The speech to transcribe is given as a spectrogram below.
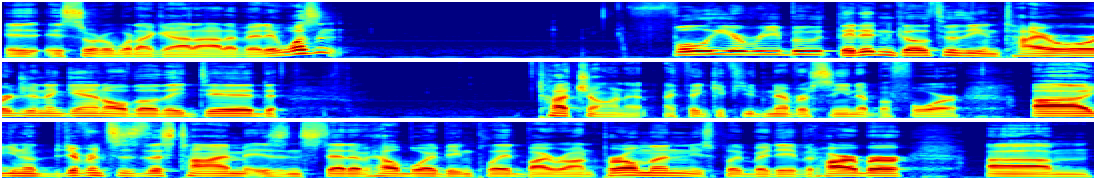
is, is, sort of what I got out of it. It wasn't fully a reboot. They didn't go through the entire origin again, although they did touch on it. I think if you'd never seen it before, uh, you know, the differences this time is instead of Hellboy being played by Ron Perlman, he's played by David Harbour. Um,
